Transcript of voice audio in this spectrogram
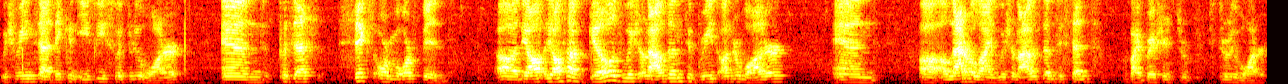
which means that they can easily swim through the water and possess six or more fins. Uh, they, al- they also have gills, which allow them to breathe underwater, and uh, a lateral line, which allows them to sense vibrations through, through the water.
